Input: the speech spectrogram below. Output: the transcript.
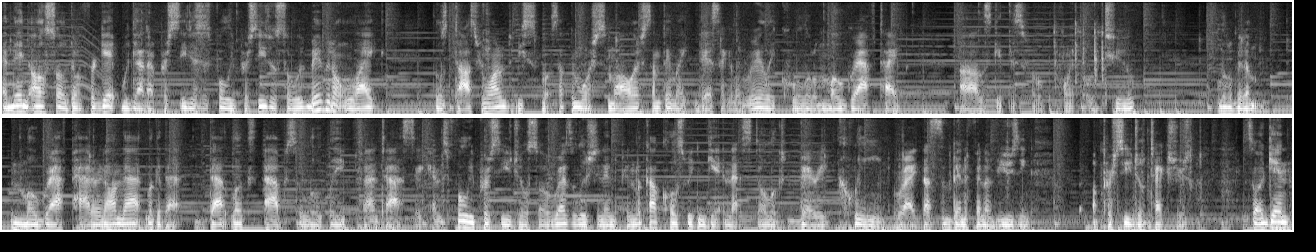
And then also don't forget, we got our procedural, this is fully procedural. So we maybe don't like those dots. We want them to be something more smaller, something like this, like a really cool little MoGraph type uh, let's get this for 0.02. A little bit of MoGraph pattern on that. Look at that. That looks absolutely fantastic. And it's fully procedural, so resolution independent. Look how close we can get and that still looks very clean, right? That's the benefit of using a procedural textures. So again,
